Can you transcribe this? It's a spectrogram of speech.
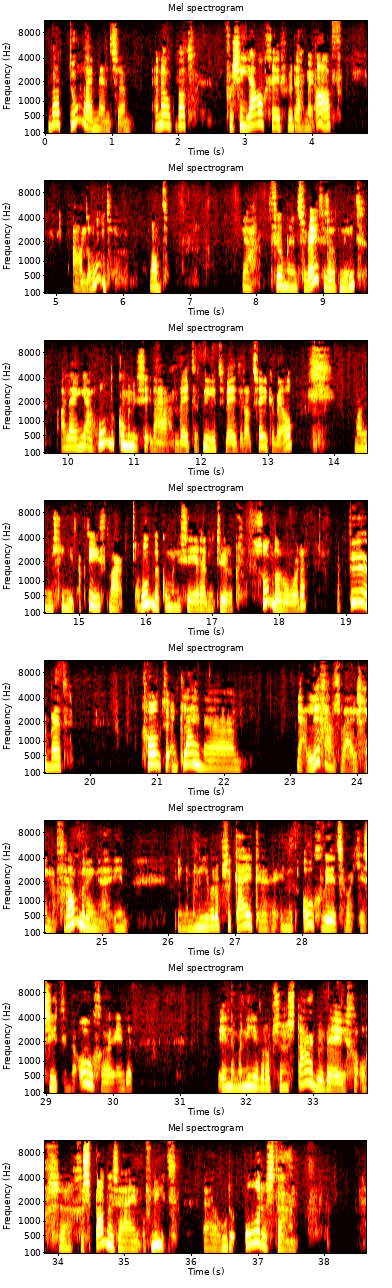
wat doen wij mensen? En ook wat voor signaal geven we daarmee af aan de hond? Want ja, veel mensen weten dat niet. Alleen ja, honden communiceren. Nou ja, weten het niet, weten dat zeker wel. Maar misschien niet actief. Maar honden communiceren natuurlijk zonder woorden. Maar puur met grote en kleine ja, lichaamswijzigingen, veranderingen in in de manier waarop ze kijken, in het oogwit wat je ziet in de ogen, in de, in de manier waarop ze hun staart bewegen, of ze gespannen zijn of niet, uh, hoe de oren staan.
